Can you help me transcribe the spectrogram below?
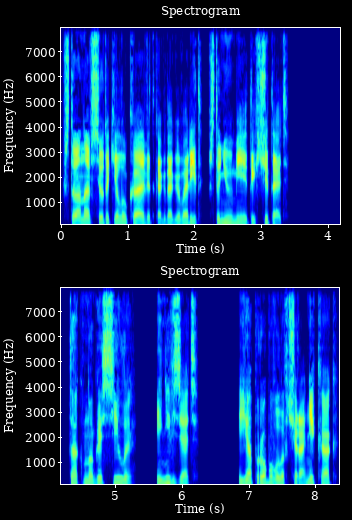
что она все-таки лукавит, когда говорит, что не умеет их читать. «Так много силы и не взять. Я пробовала вчера никак.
